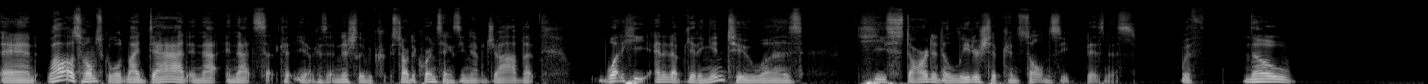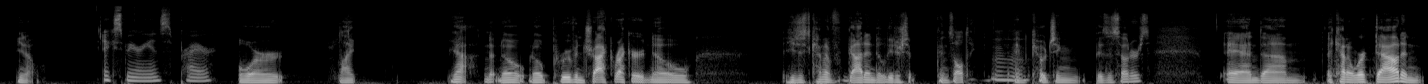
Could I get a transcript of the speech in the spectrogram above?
and while I was homeschooled, my dad in that in that you know, because initially we started courting saying he didn't have a job, but what he ended up getting into was he started a leadership consultancy business with no, you know, Experience prior. or like yeah no no, no proven track record no he just kind of got into leadership consulting Mhm. and coaching business owners and um, it kind of worked out and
